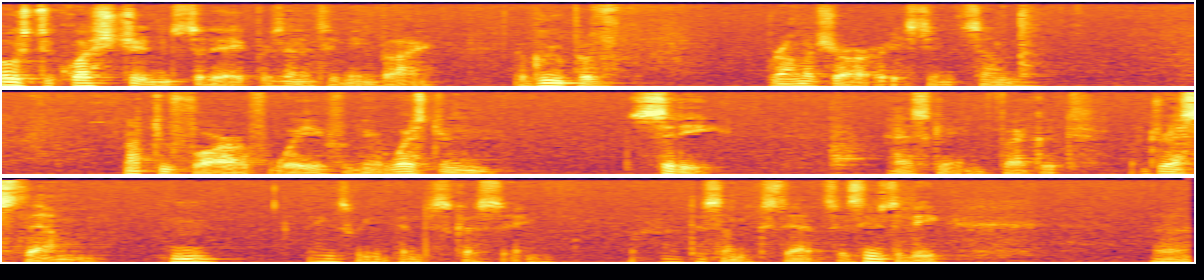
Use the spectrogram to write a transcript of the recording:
Host of questions today presented to me by a group of brahmacharis in some not too far away from here, western city, asking if I could address them. Hmm? Things we've been discussing uh, to some extent. So it seems to be uh,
